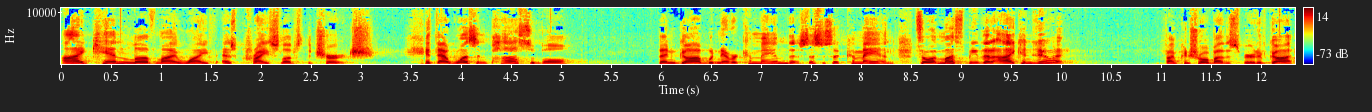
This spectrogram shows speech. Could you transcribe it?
I can love my wife as Christ loves the church. If that wasn't possible, then God would never command this. This is a command. So it must be that I can do it if I'm controlled by the Spirit of God.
